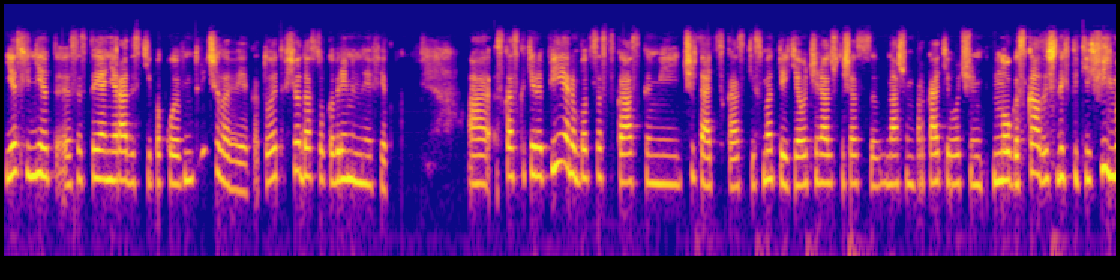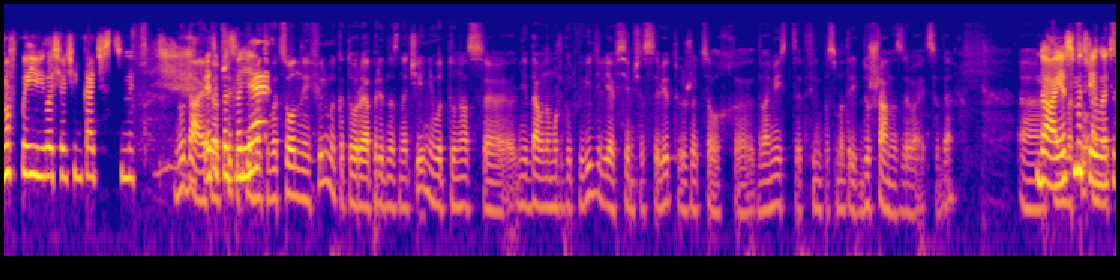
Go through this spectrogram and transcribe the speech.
если нет э, состояния радости и покоя внутри человека, то это все даст только временный эффект. А сказкотерапия, работа со сказками, читать сказки, смотреть. Я очень рада, что сейчас в нашем прокате очень много сказочных таких фильмов появилось, очень качественных. Ну да, это, это вообще позволяет... такие мотивационные фильмы, которые о предназначении. Вот у нас э, недавно, может быть, вы видели, я всем сейчас советую уже целых э, два месяца этот фильм посмотреть. «Душа» называется, да? Э, да, я смотрела этот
